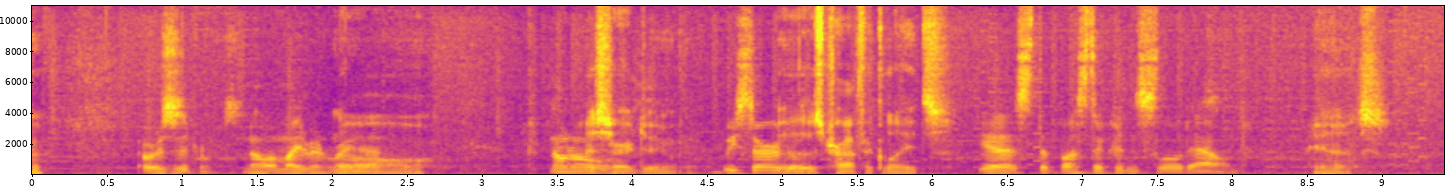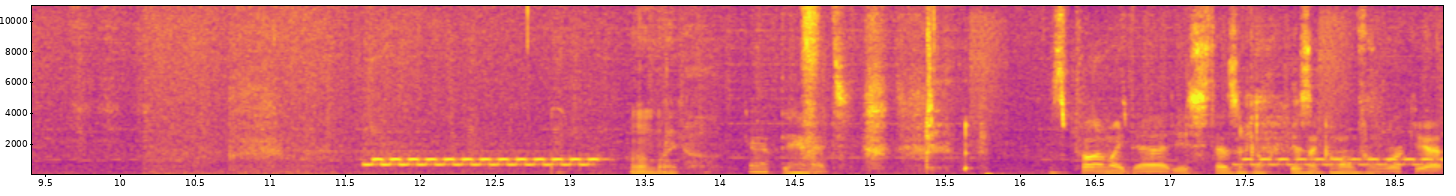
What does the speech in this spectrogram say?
or is it? No, it might have been right. No, No, no. I started doing We started. those traffic lights. Yes, the bus that couldn't slow down. Yes. Oh my god. God damn it. it's probably my dad. He just hasn't come. He hasn't come home from work yet.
